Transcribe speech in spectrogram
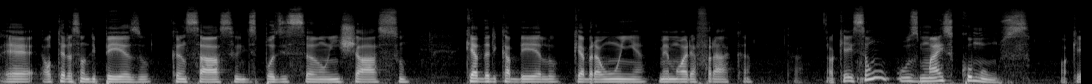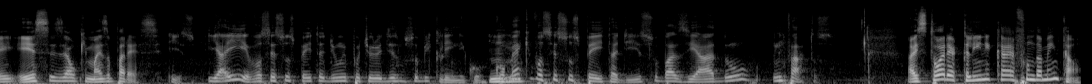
é alteração de peso, cansaço, indisposição, inchaço, queda de cabelo, quebra-unha, memória fraca. Tá. Ok? São os mais comuns. Ok? Esses é o que mais aparece. Isso. E aí, você suspeita de um hipotiroidismo subclínico. Uhum. Como é que você suspeita disso baseado em fatos? A história clínica é fundamental.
